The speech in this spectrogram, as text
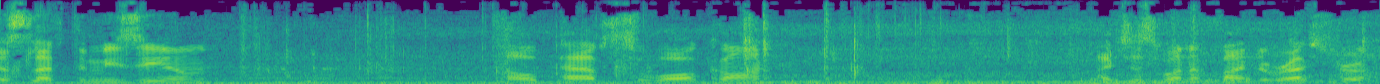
Just left the museum. No paths to walk on. I just want to find a restaurant.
